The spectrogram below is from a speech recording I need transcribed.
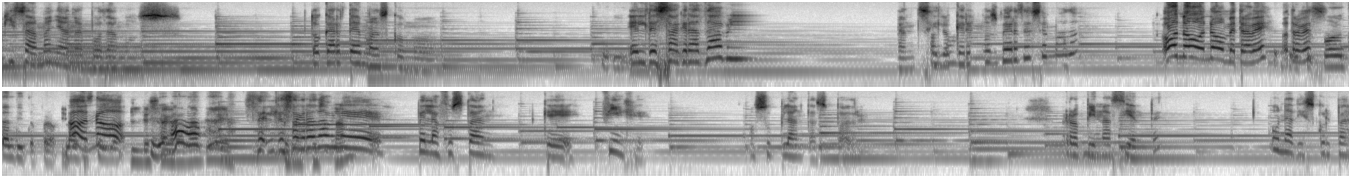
quizá mañana podamos tocar temas como el desagradable. Si lo queremos ver de ese modo. Oh, no, no, me trabé otra vez. Por un tantito, pero. Oh, no, El desagradable. el desagradable Pelafustán que finge o suplanta a su padre. Ropina siente. Una disculpa.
